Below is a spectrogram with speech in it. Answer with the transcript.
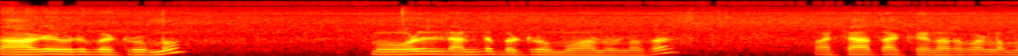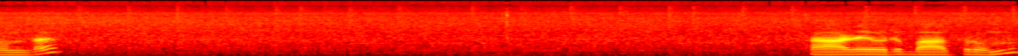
താഴെ ഒരു ബെഡ്റൂമും മുകളിൽ രണ്ട് ബെഡ്റൂമുമാണുള്ളത് പറ്റാത്ത കിണർ വെള്ളമുണ്ട്. താഴെ ഒരു ബാത്റൂമും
